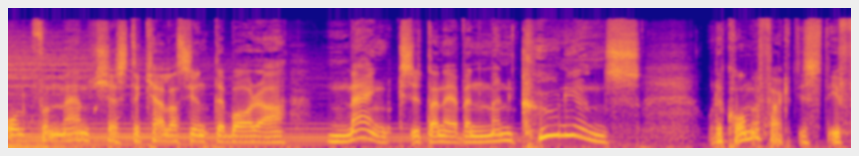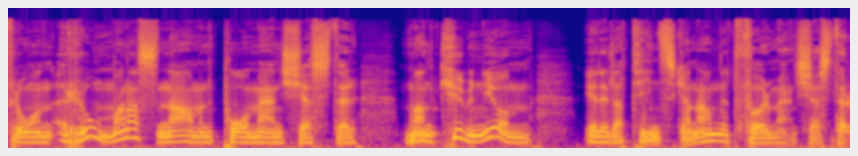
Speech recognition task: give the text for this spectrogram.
Folk från Manchester kallas ju inte bara Manx utan även Mancunians. Och det kommer faktiskt ifrån romarnas namn på Manchester. Mancunium är det latinska namnet för Manchester.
